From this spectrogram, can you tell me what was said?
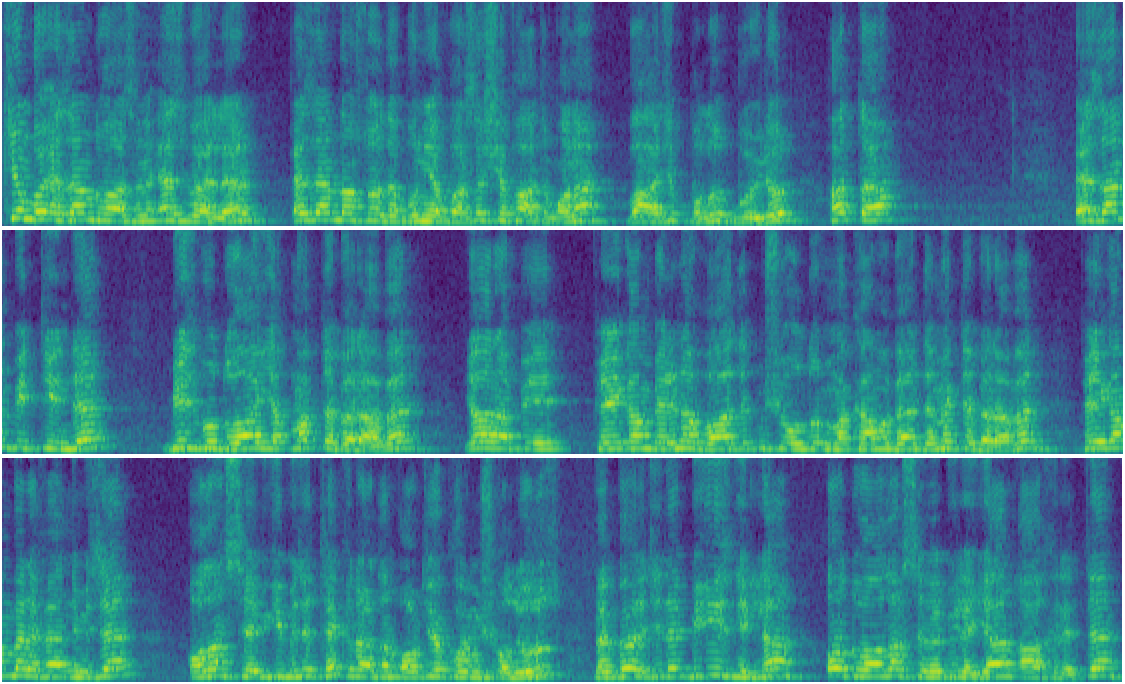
Kim bu ezan duasını ezberler, ezandan sonra da bunu yaparsa şefaatim ona vacip olur buyurur. Hatta ezan bittiğinde biz bu duayı yapmakla beraber Ya Rabbi peygamberine vaat etmiş olduğun makamı ver demekle beraber peygamber efendimize olan sevgimizi tekrardan ortaya koymuş oluyoruz ve böylece de bir iznillah o dualar sebebiyle yarın ahirette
